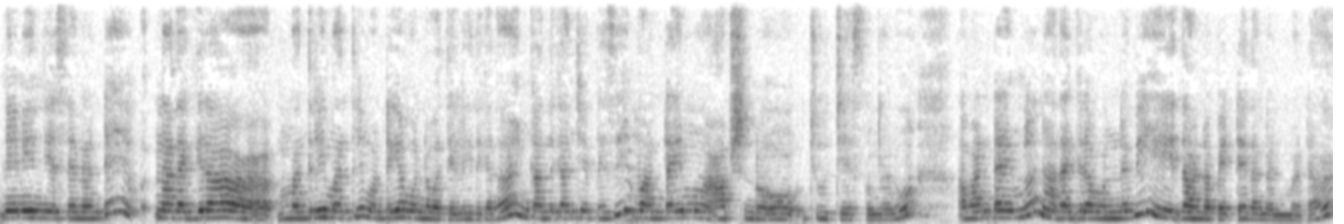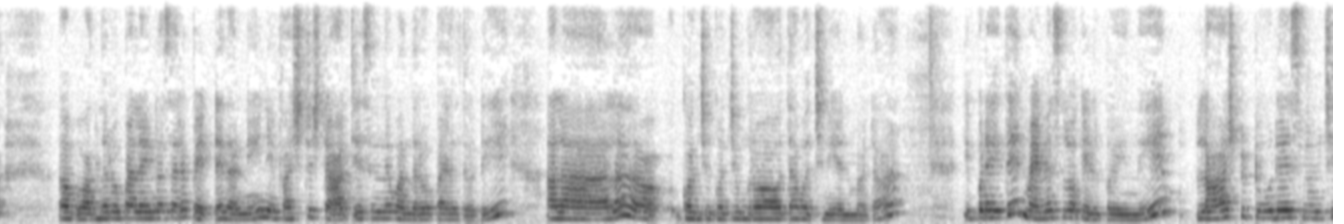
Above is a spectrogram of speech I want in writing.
నేనేం చేశానంటే నా దగ్గర మంత్లీ మంత్లీ వంటగా ఉండవో తెలియదు కదా ఇంకా అందుకని చెప్పేసి వన్ టైం ఆప్షన్ చూజ్ చేసుకున్నాను. ఆ వన్ టైంలో నా దగ్గర ఉన్నవి దానిలో పెట్టేదాన్ని అనమాట వంద రూపాయలైనా సరే పెట్టేదాన్ని. నేను ఫస్ట్ స్టార్ట్ చేసింది వంద రూపాయలతోటి. అలా అలా కొంచెం కొంచెం గ్రో అవుతా వచ్చినాయి అనమాట ఇప్పుడైతే మైనస్లోకి వెళ్ళిపోయింది. లాస్ట్ టూ డేస్ నుంచి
